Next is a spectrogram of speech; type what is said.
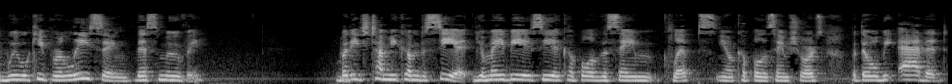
we will keep releasing this movie. But each time you come to see it, you'll maybe see a couple of the same clips, you know, a couple of the same shorts, but there will be added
